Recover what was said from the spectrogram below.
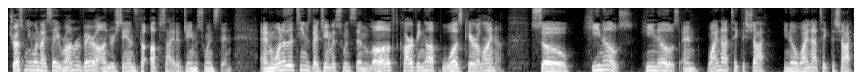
Trust me when I say Ron Rivera understands the upside of Jameis Winston. And one of the teams that Jameis Winston loved carving up was Carolina. So he knows. He knows. And why not take the shot? You know, why not take the shot?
